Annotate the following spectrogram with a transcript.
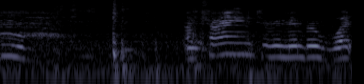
Oh. I'm trying to remember what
